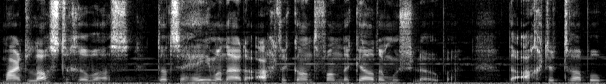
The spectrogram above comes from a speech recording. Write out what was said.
maar het lastige was dat ze helemaal naar de achterkant van de kelder moesten lopen, de achtertrap op,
